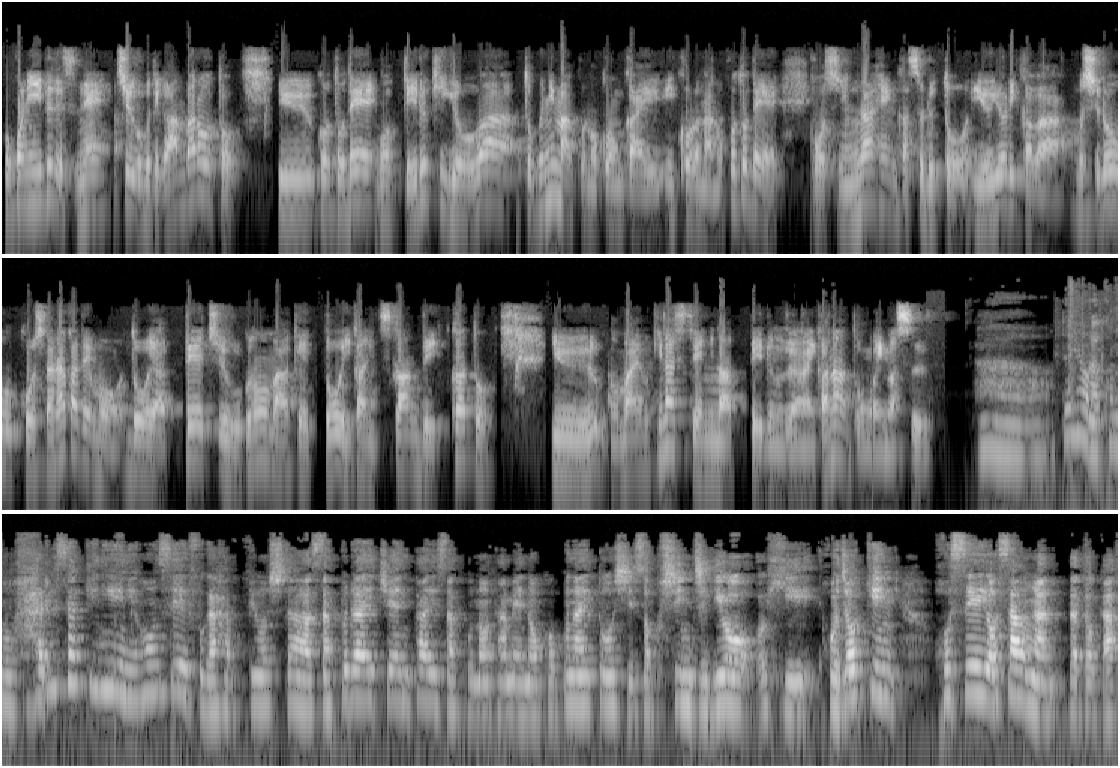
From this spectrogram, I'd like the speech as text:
ここにいるですね、中国で頑張ろうということで持っている企業は、特にまあこの今回コロナのことで方針が変化するというよりかは、むしろこうした中でもどうやって中国のマーケットをいかに掴んでいくかという前向きな姿勢になっているのではないかなと思います。あというのが、この春先に日本政府が発表したサプライチェーン対策のための国内投資促進事業費補助金補正予算案だとか、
